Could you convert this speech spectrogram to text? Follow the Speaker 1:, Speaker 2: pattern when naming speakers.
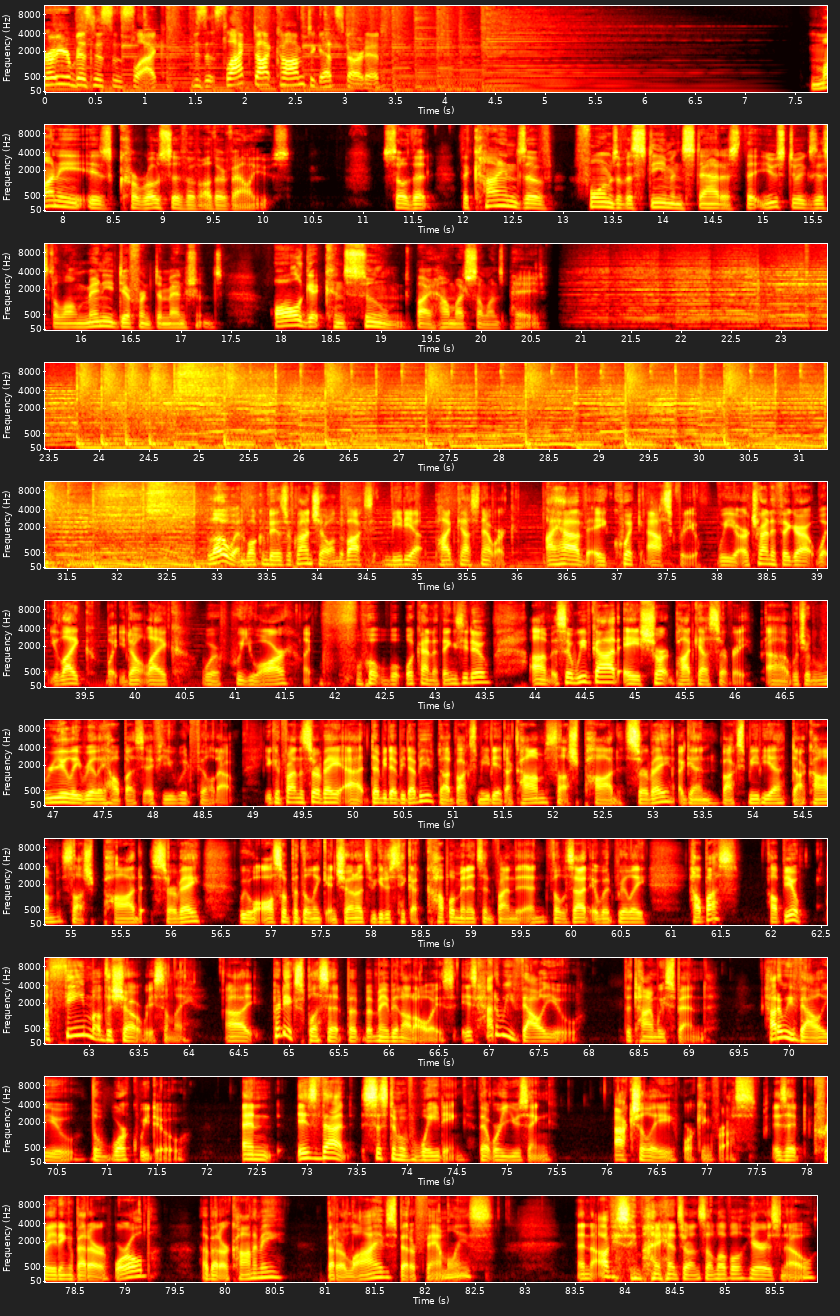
Speaker 1: Grow your business in Slack. Visit slack.com to get started.
Speaker 2: Money is corrosive of other values. So that the kinds of forms of esteem and status that used to exist along many different dimensions all get consumed by how much someone's paid.
Speaker 3: Hello, and welcome to Ezra Klein Show on the Vox Media Podcast Network. I have a quick ask for you. We are trying to figure out what you like, what you don't like, where, who you are, like what, what kind of things you do. Um, so we've got a short podcast survey, uh, which would really, really help us if you would fill it out. You can find the survey at www.voxmedia.com slash pod survey. Again, voxmedia.com slash pod survey. We will also put the link in show notes. If you could just take a couple minutes and find the, and fill this out, it would really help us, help you. A theme of the show recently, uh, pretty explicit, but but maybe not always, is how do we value the time we spend? How do we value the work we do? And is that system of waiting that we're using actually working for us? Is it creating a better world, a better economy, better lives, better families? And obviously, my answer on some level here is no.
